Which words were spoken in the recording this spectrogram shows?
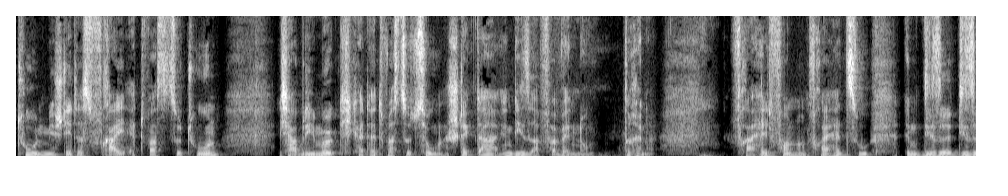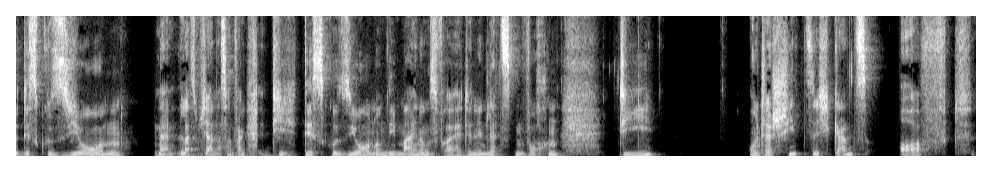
tun. Mir steht es frei, etwas zu tun. Ich habe die Möglichkeit, etwas zu tun. Steckt da in dieser Verwendung drinne. Freiheit von und Freiheit zu. In diese, diese Diskussion, nein, lass mich anders anfangen. Die Diskussion um die Meinungsfreiheit in den letzten Wochen, die unterschied sich ganz oft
